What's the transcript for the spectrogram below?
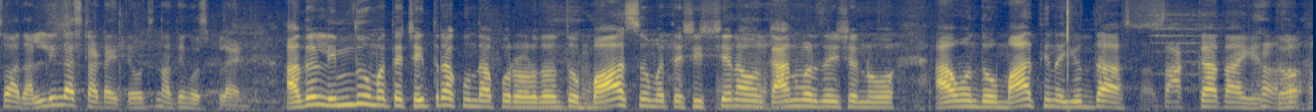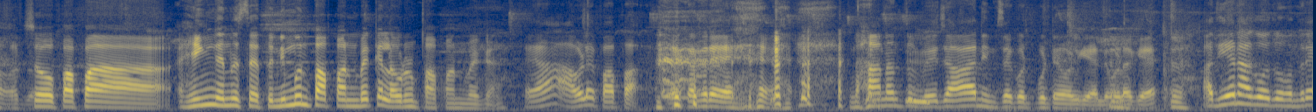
ಸೊ ಅದು ಅಲ್ಲಿಂದ ಸ್ಟಾರ್ಟ್ ಆಯ್ತು ಹೊರತು ನಥಿಂಗ್ ವಾಸ್ ಪ್ಲ್ಯಾನ್ ಅದ್ರಲ್ಲಿ ನಿಮ್ಮದು ಮತ್ತೆ ಚೈತ್ರ ಕುಂದಾಪುರ ಅವ್ರದಂತೂ ಬಾಸ್ ಮತ್ತೆ ಶಿಷ್ಯನ ಒಂದು ಕಾನ್ವರ್ಸೇಷನ್ ಕಾನ್ವರ್ಸೇಷನ್ ಆ ಒಂದು ಮಾತಿನ ಯುದ್ಧ ಸಾಕತ್ತಾಗಿತ್ತು ಸೊ ಪಾಪ ಹೆಂಗ್ ಅನಿಸ್ತಾ ಇತ್ತು? ನಿಮ್ಮನ್ ಪಾಪ ಅನ್ಬೇಕಲ್ಲ ಅವ್ರನ್ನ ಪಾಪ ಅನ್ಬೇಕ? ಅವಳೇ ಪಾಪ. ಯಾಕಂದ್ರೆ ನಾನಂತೂ ಬೇಜಾನ್ ಹಿಂಸೆ ಕೊಟ್ಬಿಟ್ಟೆ ಅವಳಿಗೆ ಅಲ್ಲಿ ಒಳಗೆ. ಅದೇನಾಗೋದು ಅಂದ್ರೆ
